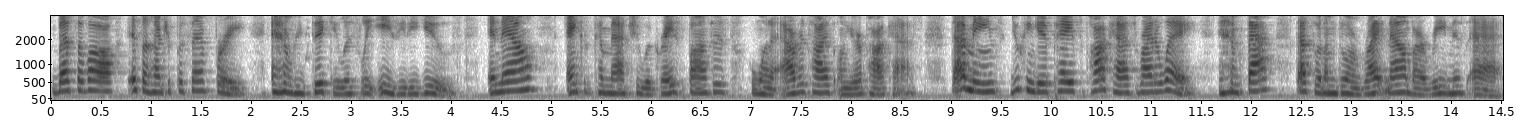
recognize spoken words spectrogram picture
Best of all, it's 100% free and ridiculously easy to use. And now, Anchor can match you with great sponsors who want to advertise on your podcast. That means you can get paid to podcast right away. In fact, that's what I'm doing right now by reading this ad.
